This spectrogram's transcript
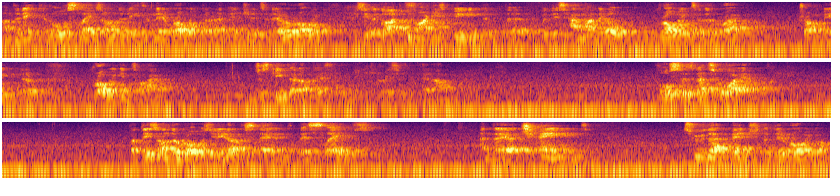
underneath, and all the slaves are underneath and they're rowing, they don't have engines, and they're all rowing. You see the guy at the front, he's beating the, the, with his hammer, and they're all rowing to the right drum beat, and they're rowing in time. And just keep that up there for me, Chrissy. And um, Paul says, that's who I am. But these under you need to understand, they're slaves. And they are chained to that bench that they're rowing on.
